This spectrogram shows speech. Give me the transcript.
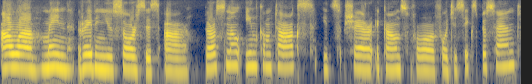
Our main revenue sources are personal income tax. Its share accounts for 46%,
